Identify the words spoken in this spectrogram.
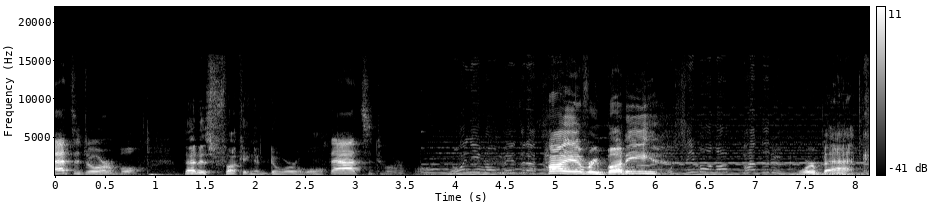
That's adorable. That is fucking adorable. That's adorable. Hi, everybody! We're back,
